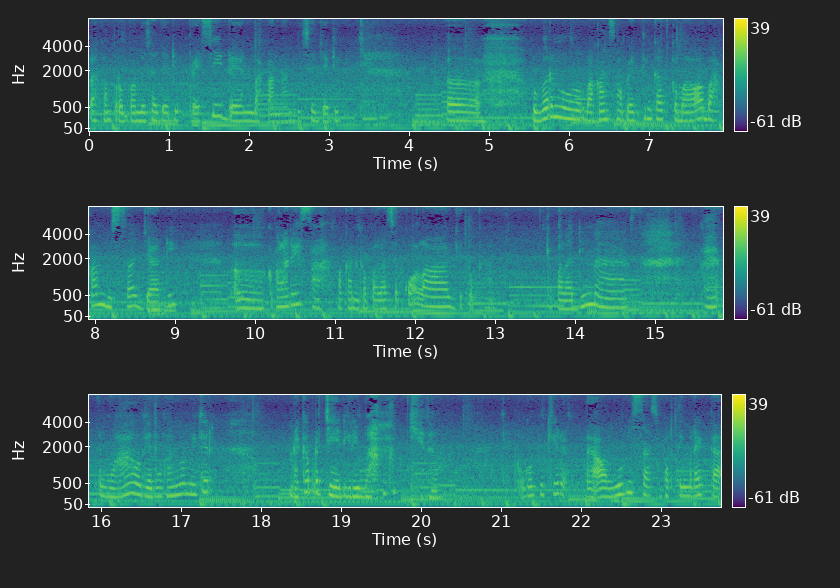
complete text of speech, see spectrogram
Bahkan perempuan bisa jadi presiden bahkan bisa jadi uh, gubernur bahkan sampai tingkat ke bawah bahkan bisa jadi uh, kepala desa bahkan kepala sekolah gitu kan. Kepala dinas. Kayak wow gitu kan. Gue mikir mereka percaya diri banget gitu. Gue pikir ya gue bisa seperti mereka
